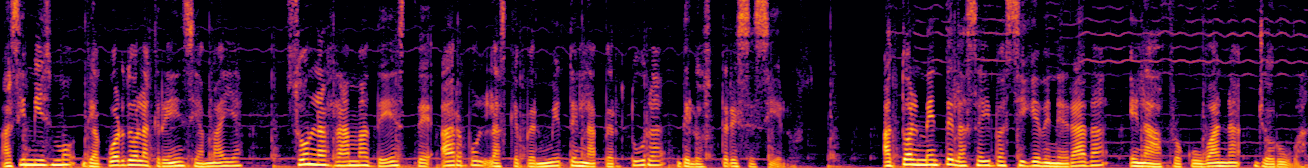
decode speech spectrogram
Asimismo, de acuerdo a la creencia maya, son las ramas de este árbol las que permiten la apertura de los trece cielos. Actualmente la ceiba sigue venerada en la afrocubana Yoruba.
